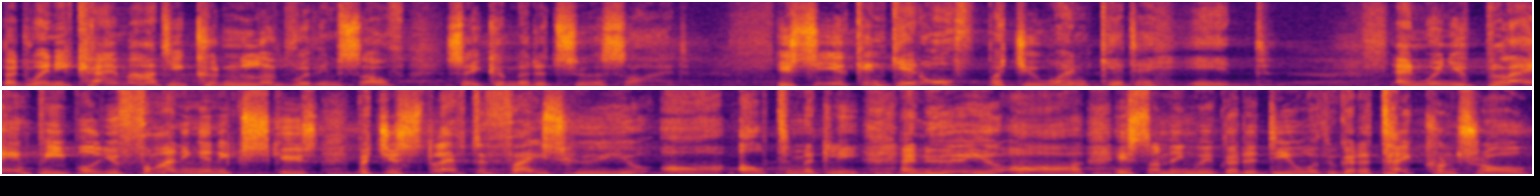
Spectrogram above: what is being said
But when he came out, he couldn't live with himself, so he committed suicide. You see, you can get off, but you won't get ahead. And when you blame people, you're finding an excuse, but you still have to face who you are ultimately. And who you are is something we've got to deal with. We've got to take control,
